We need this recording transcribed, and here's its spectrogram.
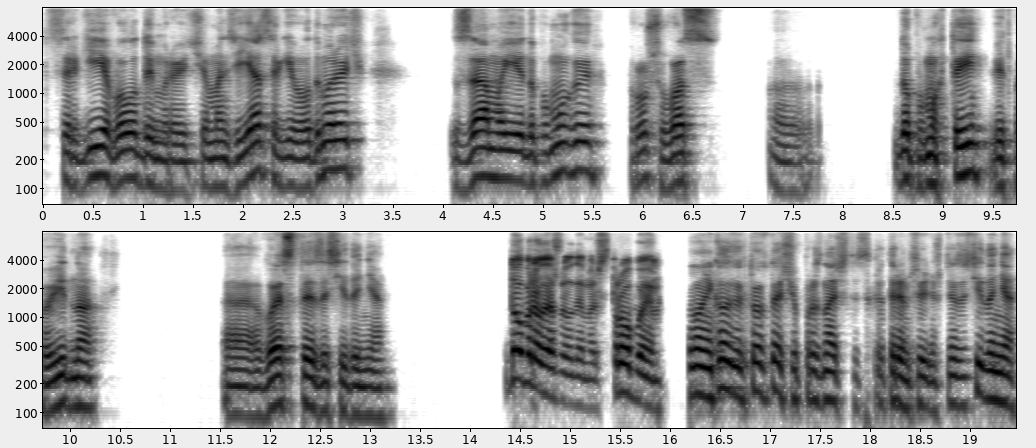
Сергія Володимировича Манзія. Сергій Володимирович, за моєю допомогою прошу вас е, допомогти відповідно вести засідання. Добре, Олеж Володимирович, спробуємо. Шановні колеги, хто за те, щоб призначити секретарем сьогоднішнього засідання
